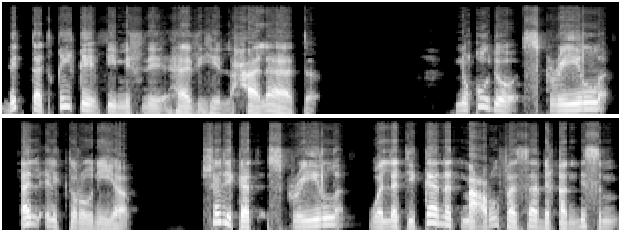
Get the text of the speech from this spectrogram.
بالتدقيق في مثل هذه الحالات. نقود سكريل الإلكترونية. شركة سكريل والتي كانت معروفة سابقا باسم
